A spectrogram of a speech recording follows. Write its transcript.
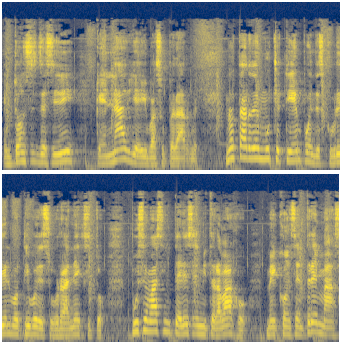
Entonces decidí que nadie iba a superarme. Tardé mucho tiempo en descubrir el motivo de su gran éxito. Puse más interés en mi trabajo, me concentré más,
